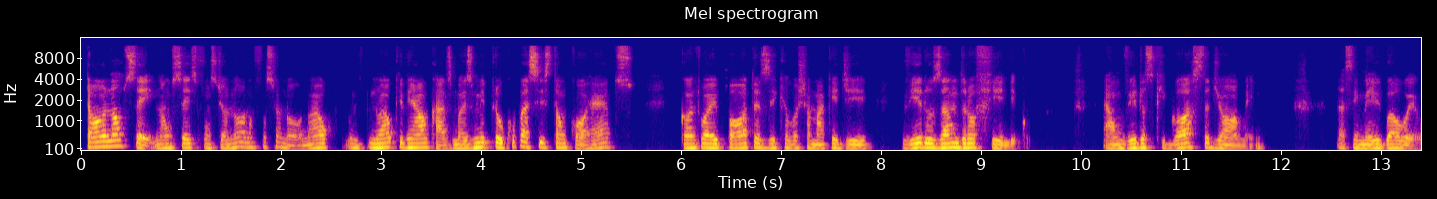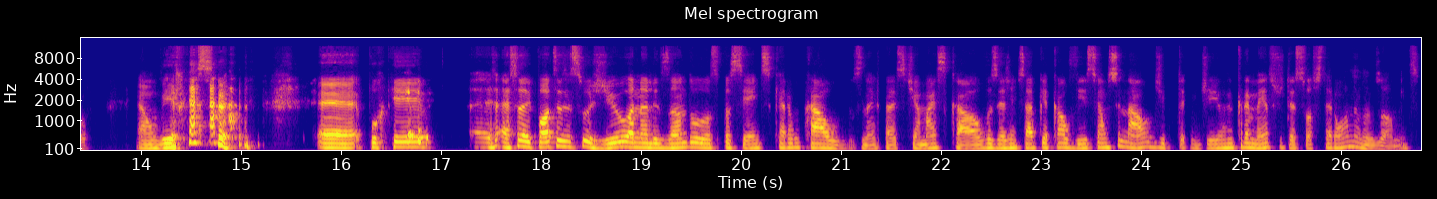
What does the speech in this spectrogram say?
Então eu não sei, não sei se funcionou ou não funcionou, não é, o, não é o que vem ao caso, mas me preocupa se estão corretos quanto à hipótese que eu vou chamar aqui de vírus androfílico. É um vírus que gosta de homem, assim, meio igual eu. É um vírus. é, porque essa hipótese surgiu analisando os pacientes que eram calvos, né? Que tinha mais calvos, e a gente sabe que a calvície é um sinal de, de um incremento de testosterona nos homens.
